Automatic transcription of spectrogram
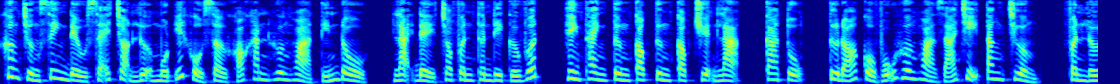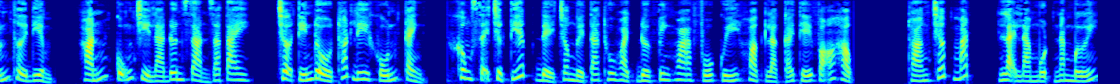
Khương Trường Sinh đều sẽ chọn lựa một ít khổ sở khó khăn hương hỏa tín đồ, lại để cho phân thân đi cứu vớt, hình thành từng cọc từng cọc chuyện lạ, ca tụng, từ đó cổ vũ hương hỏa giá trị tăng trưởng. Phần lớn thời điểm, hắn cũng chỉ là đơn giản ra tay, trợ tín đồ thoát ly khốn cảnh, không sẽ trực tiếp để cho người ta thu hoạch được vinh hoa phú quý hoặc là cái thế võ học. Thoáng chớp mắt, lại là một năm mới.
